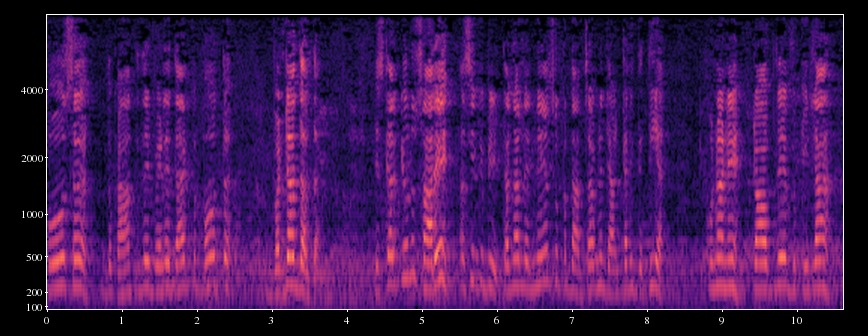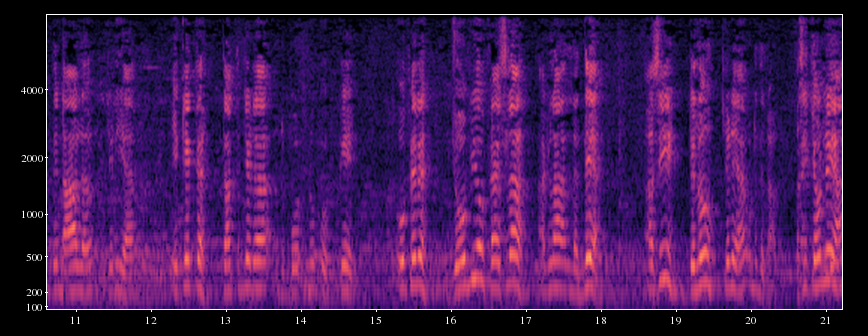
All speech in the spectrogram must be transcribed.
ਉਸ ਦੁਖਾਂਤ ਦੇ ਵੇਲੇ ਦਾ ਇੱਕ ਬਹੁਤ ਵੱਡਾ ਦਰਦ ਹੈ। ਇਸ ਕਰਕੇ ਉਹਨੂੰ ਸਾਰੇ ਅਸੀਂ ਗੰਭੀਰਤਾ ਨਾਲ ਲੈਂਦੇ ਆ ਸੋ ਪ੍ਰਧਾਨ ਸਾਹਿਬ ਨੇ ਜਾਣਕਾਰੀ ਦਿੱਤੀ ਹੈ ਕਿ ਉਹਨਾਂ ਨੇ ਟਾਪ ਦੇ ਵਕੀਲਾਂ ਦੇ ਨਾਲ ਜਿਹੜੀ ਆ ਇੱਕ ਇੱਕ ਤੱਤ ਜਿਹੜਾ ਰਿਪੋਰਟ ਨੂੰ ਘੁੱਪ ਕੇ, ਉਹ ਫਿਰ ਜੋ ਵੀ ਉਹ ਫੈਸਲਾ ਅਗਲਾ ਲੈਂਦੇ ਆ, ਅਸੀਂ ਦਿਲੋਂ ਜਿਹੜੇ ਆ ਉਹਨਾਂ ਦੇ ਨਾਲ। ਅਸੀਂ ਚਾਹੁੰਦੇ ਆ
